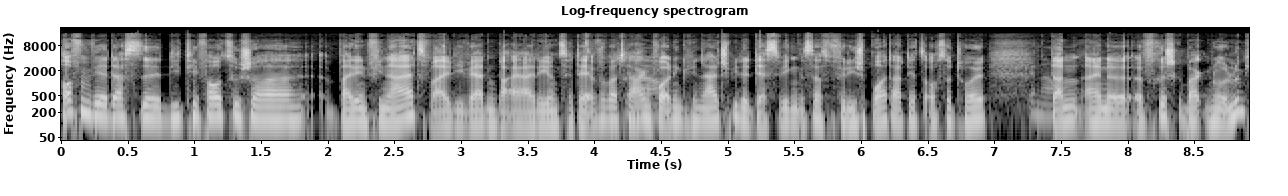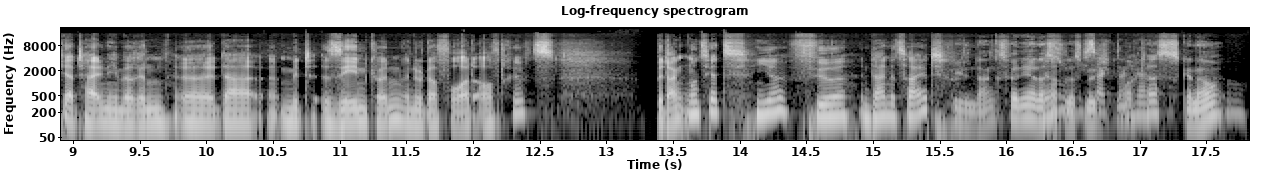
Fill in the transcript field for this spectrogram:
hoffen wir, dass äh, die TV-Zuschauer bei den Finals, weil die werden bei ARD und ZDF übertragen, genau. vor allem die Finalspiele, deswegen ist das für die Sportart jetzt auch so toll, genau. dann eine äh, frisch gebackene Olympiateilnehmerin äh, da mit sehen können, wenn du da vor Ort auftrittst. Bedanken uns jetzt hier für deine Zeit. Vielen Dank, Svenja, dass ja. du das möglich gemacht hast. Genau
